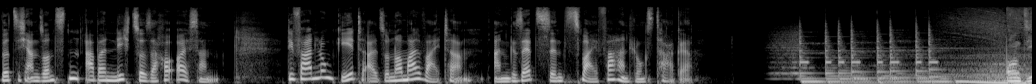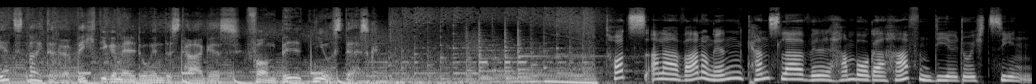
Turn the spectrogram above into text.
wird sich ansonsten aber nicht zur Sache äußern. Die Verhandlung geht also normal weiter. Angesetzt sind zwei Verhandlungstage. Und jetzt weitere wichtige Meldungen des Tages vom Bild Newsdesk. Trotz aller Warnungen, Kanzler will Hamburger Hafendeal durchziehen.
